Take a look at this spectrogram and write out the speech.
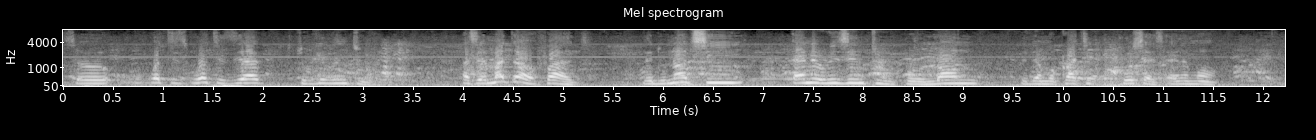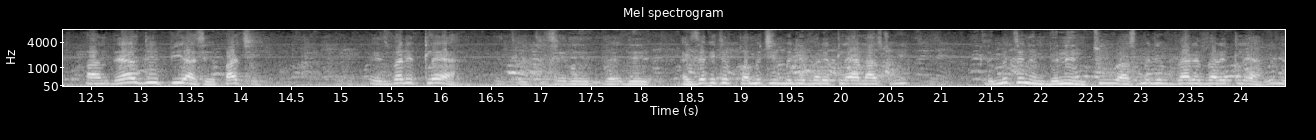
So, what is what is there to give in to? As a matter of fact, they do not see any reason to prolong the democratic process anymore. And the SDP as a party is very clear. It, it is the, the, the executive committee made it very clear last week. The meeting in Benin too has made it very, very clear, even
